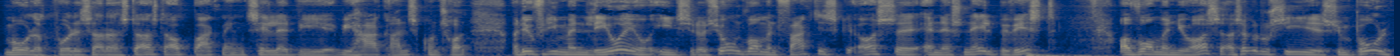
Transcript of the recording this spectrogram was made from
måler på det, så er der største opbakning til, at vi, vi har grænsekontrol. Og det er jo fordi, man lever jo i en situation, hvor man faktisk også er nationalt bevidst og hvor man jo også, og så kan du sige øh, symbol,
